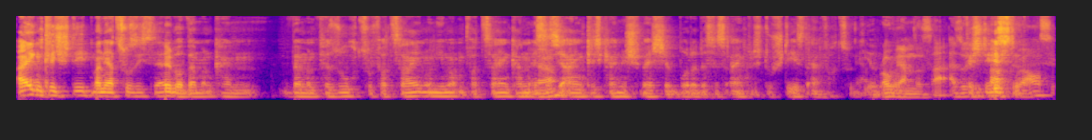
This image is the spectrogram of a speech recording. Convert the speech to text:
eigentlich steht man ja zu sich selber, wenn man keinen, wenn man versucht zu verzeihen und jemandem verzeihen kann, ist Ja. es ja eigentlich keine Schwäche, Bruder. Das ist eigentlich, du stehst einfach zu dir. Bro, wir haben das. Also ich Verstehst war du? auch so,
